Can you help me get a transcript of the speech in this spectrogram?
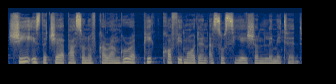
She is the chairperson of Karangura Peak Coffee Modern Association Limited.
